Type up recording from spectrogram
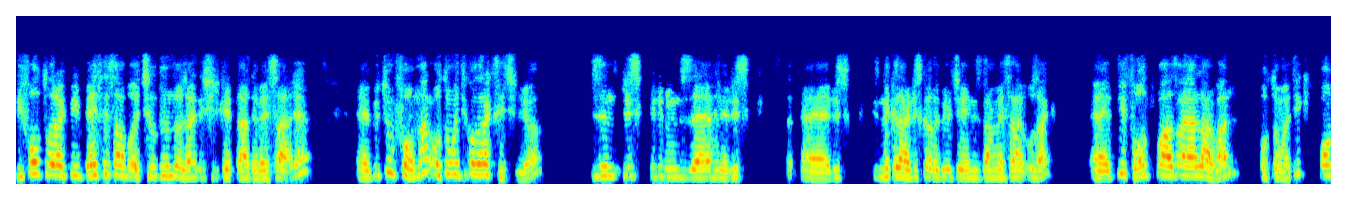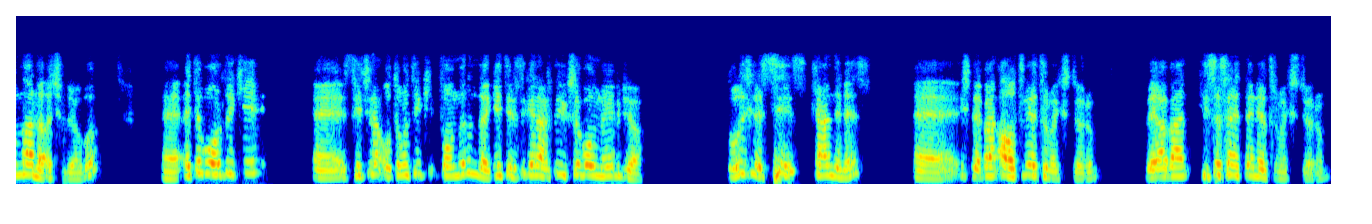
default olarak bir BES hesabı açıldığında özellikle şirketlerde vesaire e, bütün fonlar otomatik olarak seçiliyor. Sizin risk biriminize hani risk e, risk ne kadar risk alabileceğinizden vesaire uzak e, default bazı ayarlar var otomatik. Onlarla açılıyor bu. E, e tabi oradaki e, seçilen otomatik fonların da getirisi genellikle yüksek olmayabiliyor. Dolayısıyla siz kendiniz e, işte ben altına yatırmak istiyorum veya ben hisse senetlerine yatırmak istiyorum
